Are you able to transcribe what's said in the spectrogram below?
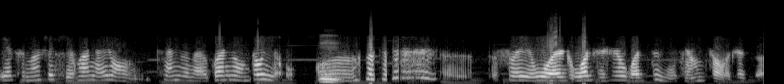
也可能是喜欢哪种片子的观众都有。嗯 呃，所以我我只是我自己想走这个，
